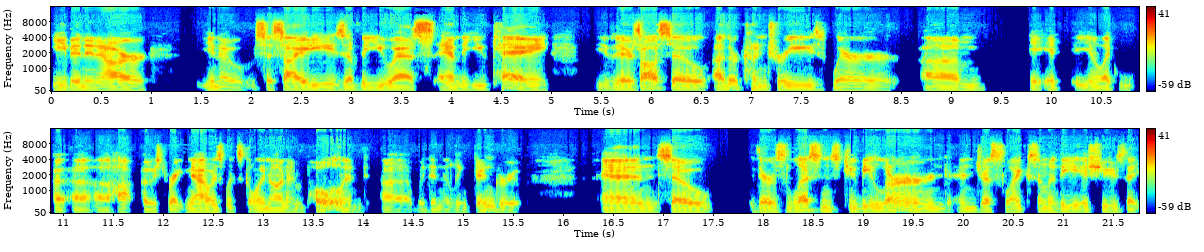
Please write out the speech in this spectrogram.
even in our you know societies of the US and the UK, there's also other countries where um, it, it, you know like a, a, hot post right now is what's going on in Poland uh, within the LinkedIn group, and so there's lessons to be learned, and just like some of the issues that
